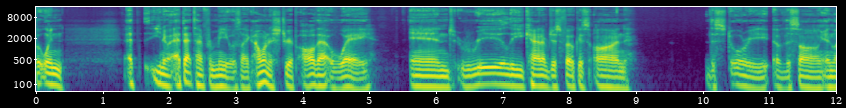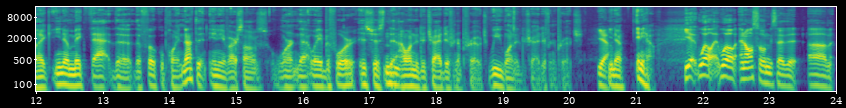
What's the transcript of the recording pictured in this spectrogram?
But when at you know at that time for me, it was like I want to strip all that away and really kind of just focus on the story of the song and like you know make that the the focal point. Not that any of our songs weren't that way before. It's just that i wanted to try a different approach. We wanted to try a different approach. Yeah. you know? Anyhow. Yeah, well, well, and also let me say that um,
